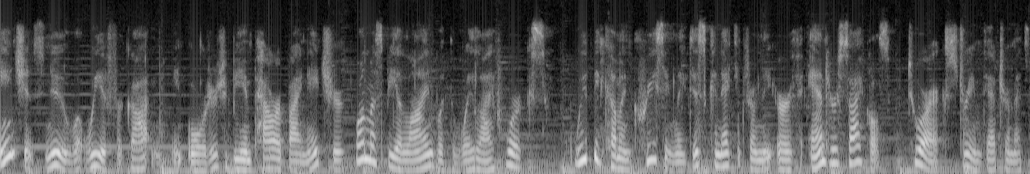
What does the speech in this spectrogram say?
ancients knew what we have forgotten. In order to be empowered by nature, one must be aligned with the way life works. We've become increasingly disconnected from the earth and her cycles to our extreme detriment.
